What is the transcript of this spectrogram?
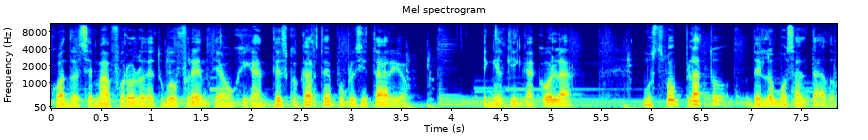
cuando el semáforo lo detuvo frente a un gigantesco cartel publicitario en el que Inca Cola mostró un plato de lomo saltado,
